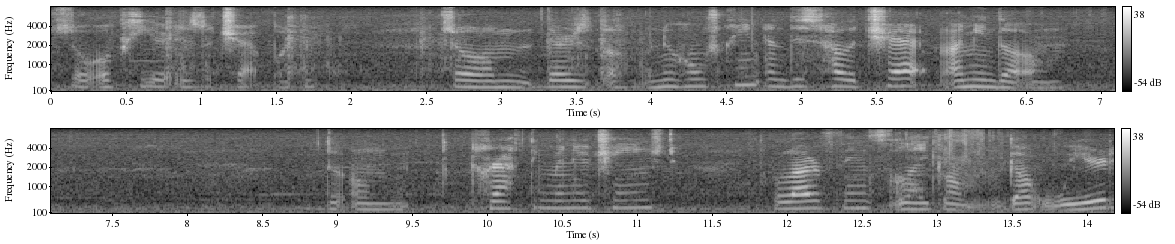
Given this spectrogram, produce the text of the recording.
So up here is the chat button. So um, there's a, new home screen, and this is how the chat. I mean the um, the um, crafting menu changed. A lot of things like um got weird.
